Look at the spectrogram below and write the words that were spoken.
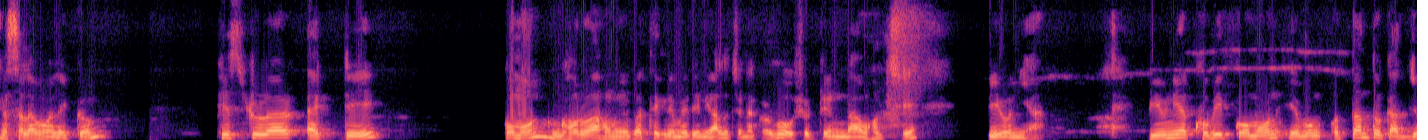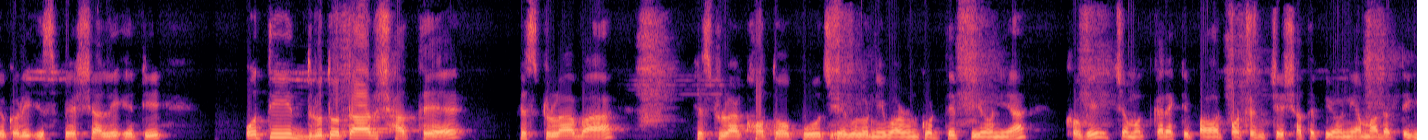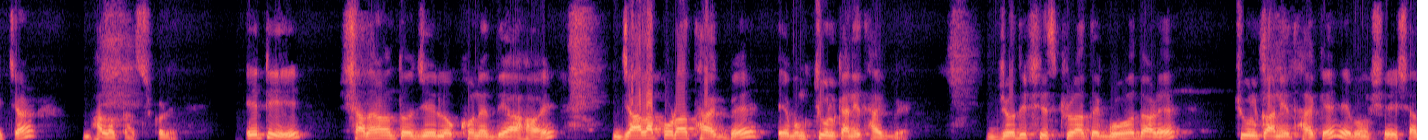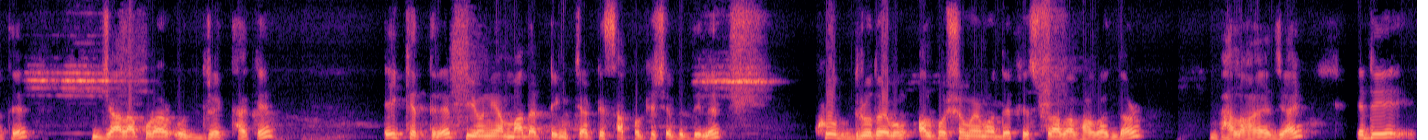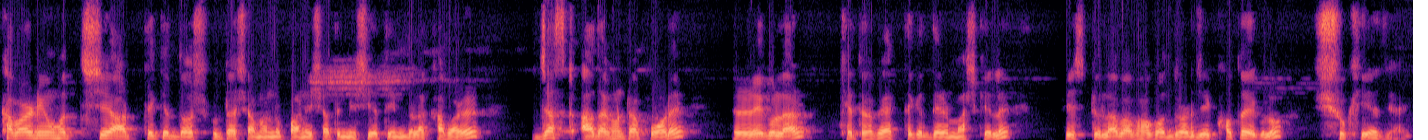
আসসালামু আলাইকুম। ফিস্টুলার একটি কমন ঘরোয়া হোমিওপ্যাথিক রেমেডি নিয়ে আলোচনা করব। ওষুধটির নাম হচ্ছে পিওনিয়া। পিওনিয়া খুবই কমন এবং অত্যন্ত কার্যকরী স্পেশালি এটি অতি দ্রুততার সাথে ফিস্টুলা বা ফিস্টুলার ক্ষত, পুজ এগুলো নিবারণ করতে পিওনিয়া খুবই চমৎকার। একটি পাওয়ার পটেন্সির সাথে পিওনিয়া মাদার টিংচার ভালো কাজ করে। এটি সাধারণত যে লক্ষণে দেয়া হয়, জ্বালা পোড়া থাকবে এবং চুলকানি থাকবে। যদি ফিস্টুলাতে গুহদ্বারে চুলকানি থাকে এবং সেই সাথে জ্বালা পোড়ার উদ্রেক থাকে, এই ক্ষেত্রে পিওনিয়া মাদার টিংচারটি সাপোর্ট হিসেবে দিলে খুব দ্রুত এবং অল্প সময়ের মধ্যে ফিস্টুলা বা ভগন্দর ভালো হয়ে যায়। এটি খাবার নিয়ম হচ্ছে আট থেকে দশ ফুটা সামান্য পানির সাথে মিশিয়ে তিন বেলা খাবারের জাস্ট আধা ঘণ্টা পরে রেগুলার খেতে হবে। এক থেকে দেড় মাস খেলে ফিস্টুলা বা ভগদ্রর যে ক্ষত, এগুলো শুকিয়ে যায়।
